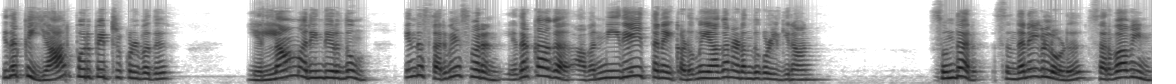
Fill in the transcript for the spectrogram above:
இதற்கு யார் பொறுப்பேற்றுக் கொள்வது? எல்லாம் அறிந்திருந்தும் இந்த சர்வேஸ்வரன் எதற்காக அவன் மீதே இத்தனை கடுமையாக நடந்து கொள்கிறான்? சுந்தர் சிந்தனைகளோடு சர்வாவின்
